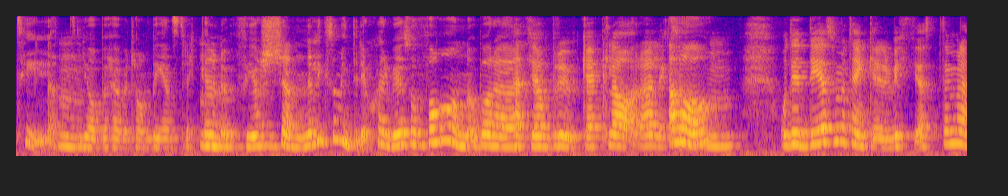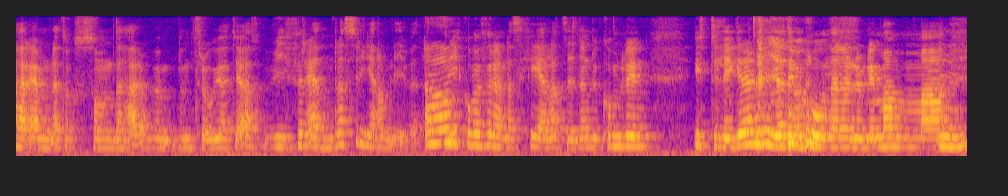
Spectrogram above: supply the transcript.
till att Mm. jag behöver ta en bensträckare Mm. nu. För jag känner liksom inte det själv. Jag är så van att bara... Att jag brukar klara liksom. Ja. Mm. Och det är det som jag tänker är det viktigaste med det här ämnet också som det här, vem, vem tror jag att jag, att vi förändras ju genom livet. Ja. Vi kommer förändras hela tiden. Du kommer bli en ytterligare nya dimensioner när du blir mamma, Mm.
